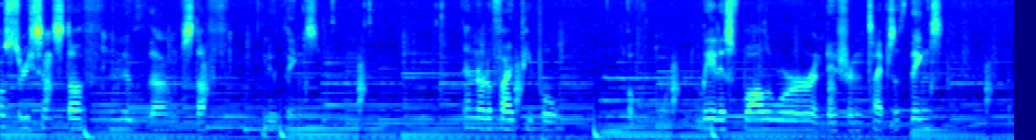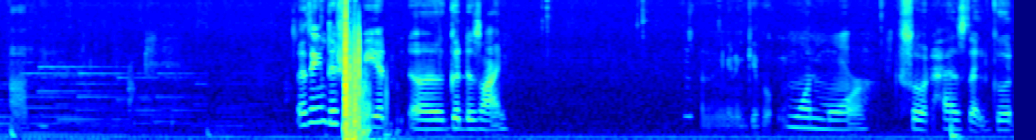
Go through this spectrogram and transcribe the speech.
Most recent stuff, new um, stuff, new things and notify people of latest follower and different types of things. Um, I think this should be a, a good design. I'm gonna give it one more so it has that good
